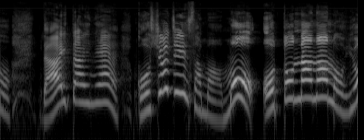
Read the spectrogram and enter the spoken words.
うよ。だいたいねご主人様はもう大人なのよ。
